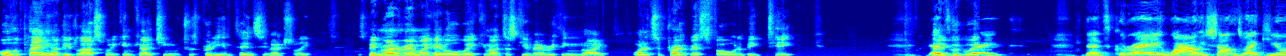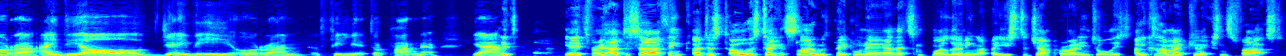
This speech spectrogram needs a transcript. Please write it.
all the planning I did last week in coaching, which was pretty intensive actually, it's been running around my head all week, and I just give everything I wanted to progress forward a big tick. That's Had a good great. That's great. Wow, it sounds like your uh, ideal JV or um, affiliate or partner. Yeah. It's yeah, it's very hard to say. I think I just I always take it slow with people now. That's my learning. I used to jump right into all this because oh, I make connections fast,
